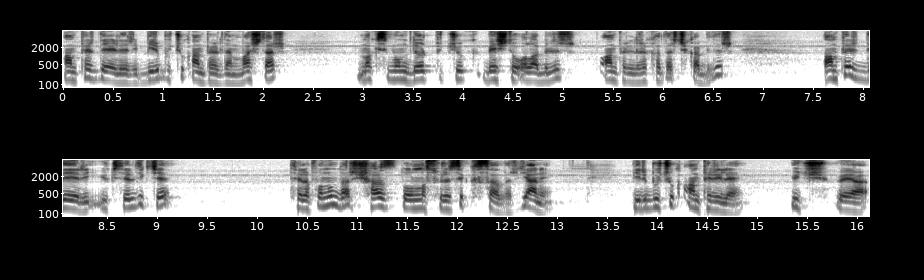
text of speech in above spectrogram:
Amper değerleri 1,5 amperden başlar. Maksimum 4,5-5 de olabilir. Amperlere kadar çıkabilir. Amper değeri yükseldikçe telefonun da şarj dolma süresi kısalır. Yani 1,5 amper ile 3 veya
